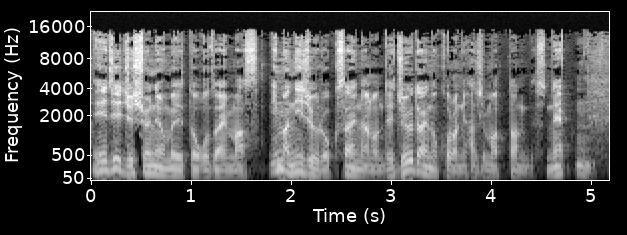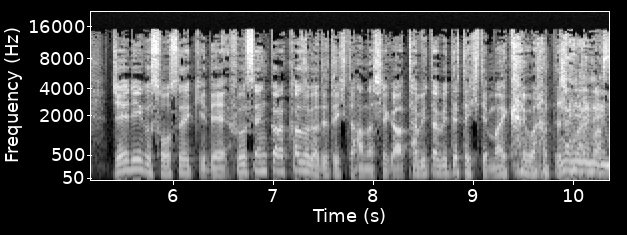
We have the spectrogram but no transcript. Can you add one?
AG10 周年おめでとうございます。今26歳なので10代の頃に始まったんですね。うん、J リーグ創世期で風船から数が出てきた話がたびたび出てきて毎回笑ってしまいます。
